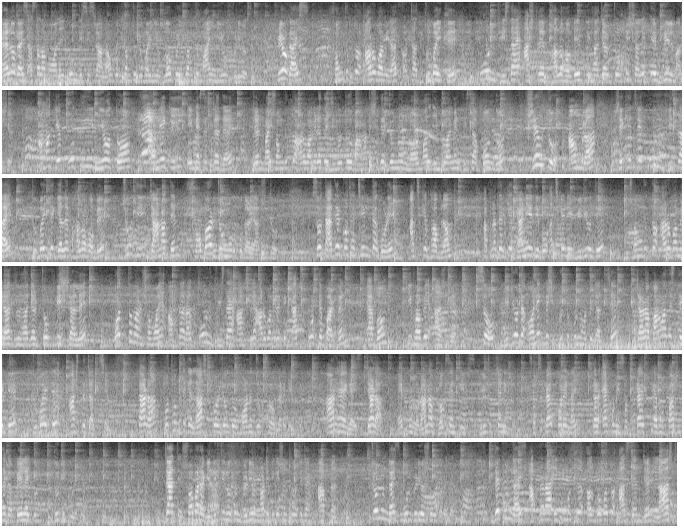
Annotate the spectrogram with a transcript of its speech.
Hello guys, Assalamu alaikum. This is Rana. Welcome to Dubai New Vlog. Welcome to my new videos. প্রিয় guys সংযুক্ত আরব আমিরাত, অর্থাৎ দুবাইতে কোন ভিসায় আসলে ভালো হবে দুই হাজার চব্বিশ সালে এপ্রিল মাসে? আমাকে প্রতিনিয়ত অনেকেই এই মেসেজটা দেয়, যে ভাই, সংযুক্ত আরব আমিরাতে যেহেতু বাংলাদেশিদের জন্য নর্মাল এমপ্লয়মেন্ট ভিসা বন্ধ, সেহেতু আমরা সেক্ষেত্রে কোন ভিসায় দুবাইতে গেলে ভালো হবে যদি জানাতেন সবার জন্য উপকারে আসতো। সো তাদের কথা চিন্তা করে আজকে ভাবলাম আপনাদেরকে জানিয়ে দিব আজকের এই ভিডিওতে সংযুক্ত আরব আমিরাত দু হাজার চব্বিশ সালে বর্তমান সময়ে আপনারা কোন ভিসায় আসলে আরব আমিরাতে কাজ করতে পারবেন এবং কীভাবে আসবেন। সো ভিডিওটা অনেক বেশি গুরুত্বপূর্ণ হতে যাচ্ছে। যারা বাংলাদেশ থেকে দুবাইতে আসতে চাচ্ছেন, তারা প্রথম থেকে লাস্ট পর্যন্ত মনোযোগ সহকারে দেখবেন। আর হ্যাঁ গাইস যারা এখনও Rana blogs and tips YouTube চ্যানেলটি সাবস্ক্রাইব করেন নাই, তারা এখনই সাবস্ক্রাইব এবং পাশে থাকা বেল আইকন দুটি করে দিন। যাতে সবার আগে নিত্য নতুন ভিডিও নোটিফিকেশন পৌঁছে যায় আপনার ফোনে চলুন গাইস মূল ভিডিও শুরু করে যান দেখুন গাইস আপনারা ইতিমধ্যে অবগত আছেন যে লাস্ট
